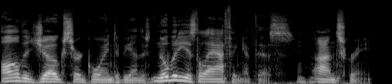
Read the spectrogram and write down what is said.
all the jokes are going to be on this. Nobody is laughing at this on screen.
